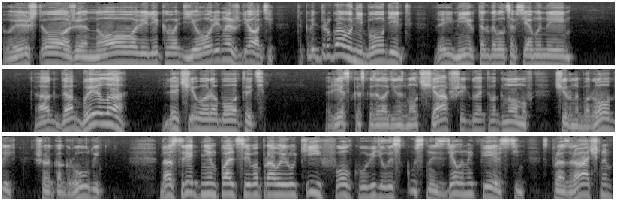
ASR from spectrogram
вы что же, нового великого Дьорина ждете? Так ведь другого не будет, да и мир тогда был совсем иным. Тогда было для чего работать, — резко сказал один из молчавших до этого гномов, чернобородый, широкогрудый. На среднем пальце его правой руки Фолк увидел искусно сделанный перстень с прозрачным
